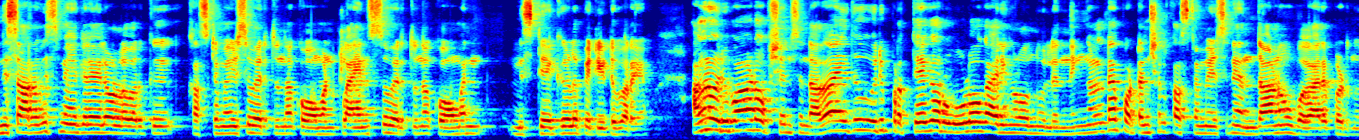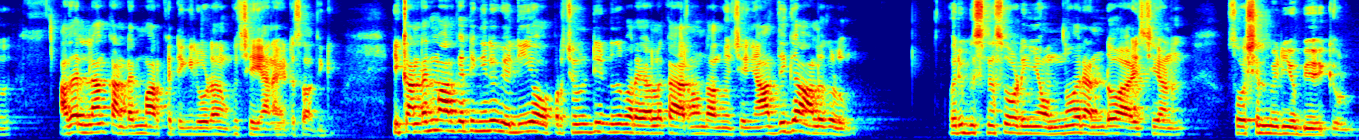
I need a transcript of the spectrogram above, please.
ഇനി സർവീസ് മേഖലയിലുള്ളവർക്ക് കസ്റ്റമേഴ്സ് വരുത്തുന്ന കോമൺ ക്ലയൻസ് വരുത്തുന്ന കോമൺ മിസ്റ്റേക്കുകളെ പറ്റിയിട്ട് പറയാം. അങ്ങനെ ഒരുപാട് ഓപ്ഷൻസ് ഉണ്ട്. അതായത് ഒരു പ്രത്യേക റൂളോ കാര്യങ്ങളോ ഒന്നുമില്ല. നിങ്ങളുടെ പൊട്ടൻഷ്യൽ കസ്റ്റമേഴ്സിന് എന്താണോ ഉപകാരപ്പെടുന്നത് അതെല്ലാം കണ്ടന്റ് മാർക്കറ്റിങ്ങിലൂടെ നമുക്ക് ചെയ്യാനായിട്ട് സാധിക്കും. ഈ കണ്ടന്റ് മാർക്കറ്റിങ്ങിൽ വലിയ ഓപ്പർച്യൂണിറ്റി ഉണ്ടെന്ന് പറയാനുള്ള കാരണം എന്താണെന്ന് വെച്ച് കഴിഞ്ഞാൽ അധിക ആളുകളും ഒരു ബിസിനസ് തുടങ്ങിയ ഒന്നോ രണ്ടോ ആഴ്ചയാണ് സോഷ്യൽ മീഡിയ ഉപയോഗിക്കുള്ളൂ.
